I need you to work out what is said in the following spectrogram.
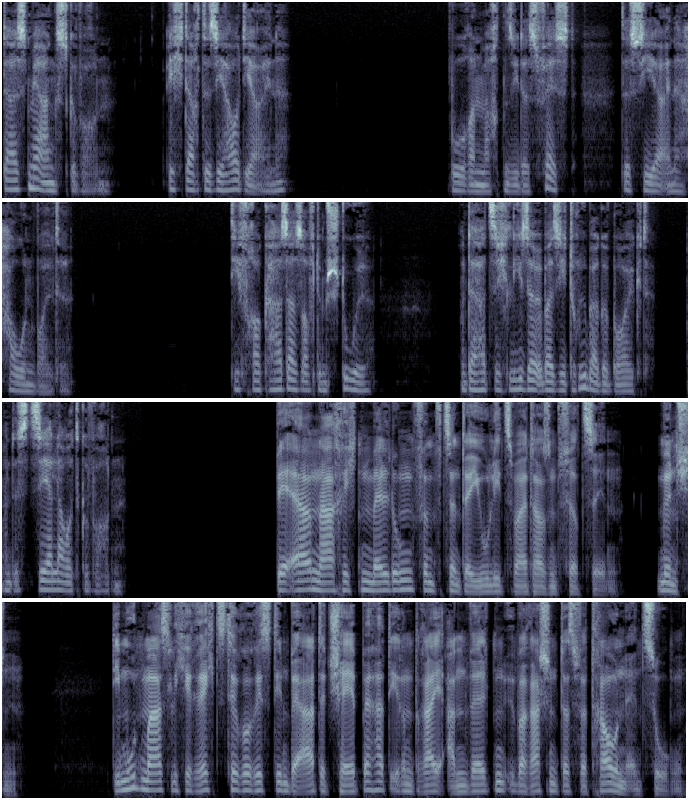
Da ist mir Angst geworden. Ich dachte, sie haut ihr eine. Woran machten Sie das fest, dass sie ihr eine hauen wollte? Die Frau saß auf dem Stuhl, und da hat sich Lisa über sie drüber gebeugt und ist sehr laut geworden. BR Nachrichtenmeldung 15. Juli 2014 München Die mutmaßliche Rechtsterroristin Beate Zschäpe hat ihren drei Anwälten überraschend das Vertrauen entzogen.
